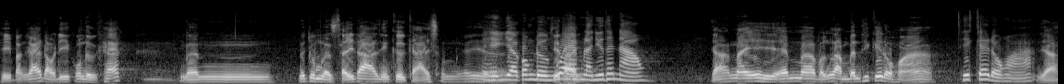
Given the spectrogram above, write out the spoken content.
thì bạn gái đòi đi con đường khác. Nên nói chung là xảy ra những cự cãi xong cái Thì hiện giờ con đường của tay. em là như thế nào? dạ nay thì em à, vẫn làm bên thiết kế đồ họa Thiết kế đồ họa dạ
